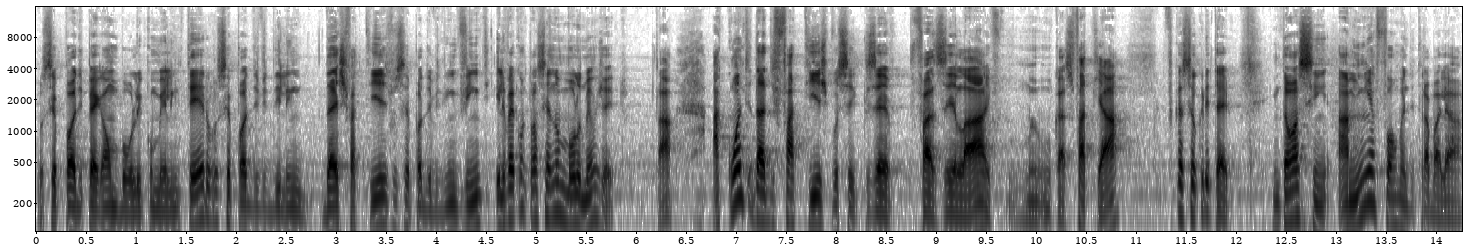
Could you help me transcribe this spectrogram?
Você pode pegar um bolo e comer ele inteiro, você pode dividir ele em 10 fatias, você pode dividir em 20, ele vai continuar sendo um bolo do mesmo jeito, tá? A quantidade de fatias que você quiser fazer lá, no caso fatiar, fica a seu critério. Então, assim, a minha forma de trabalhar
